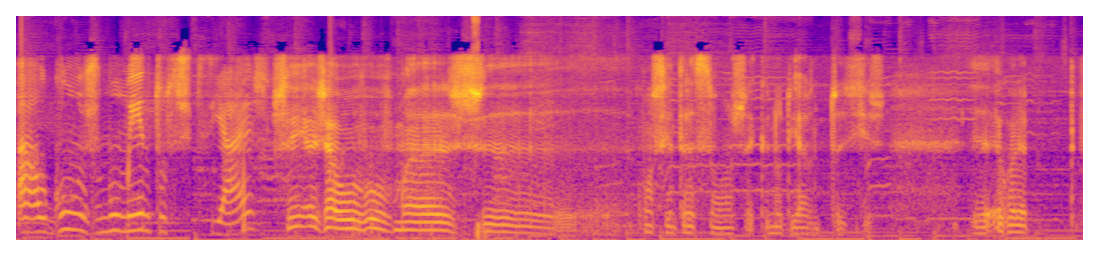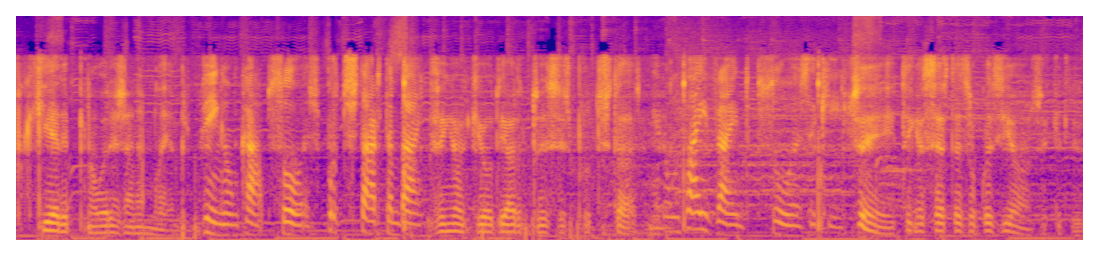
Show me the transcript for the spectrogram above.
a alguns momentos especiais? Sim, já houve, houve umas uh, concentrações aqui no Diário de Notícias. Uh, agora, que era não era, já não me lembro. Vinham cá pessoas protestar também. Vinham aqui ao Diário de Notícias protestar. Era um vai e vem de pessoas aqui. Sim, tinha certas ocasiões. Aquilo...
